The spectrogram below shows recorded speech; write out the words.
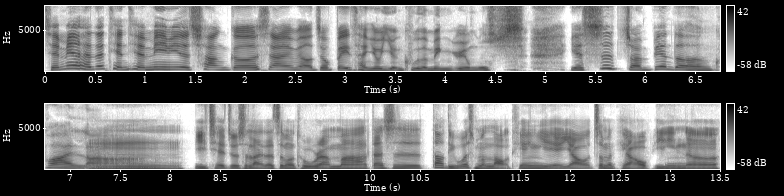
前面还在甜甜蜜蜜的唱歌，下一秒就悲惨又严酷的命运，我是也是转变的很快啦。嗯，一切就是来的这么突然吗？但是到底为什么老天爷要这么调皮呢？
